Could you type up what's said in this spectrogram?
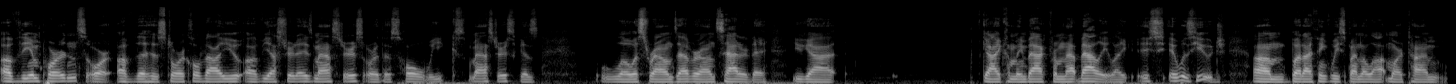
of the importance or of the historical value of yesterday's Masters or this whole week's Masters because lowest rounds ever on Saturday. You got guy coming back from that valley like it's, it was huge um, but i think we spend a lot more time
